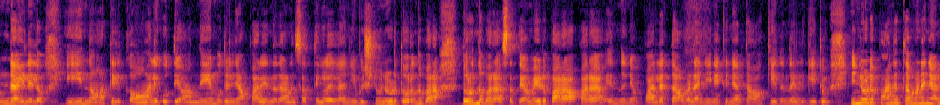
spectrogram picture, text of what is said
ഉണ്ടായില്ലല്ലോ ഈ നാട്ടിൽ കാൽ കുത്തി അന്നേ മുതൽ ഞാൻ പറയുന്നതാണ് സത്യങ്ങളെല്ലാം നീ വിഷ്ണുവിനോട് തുറന്നു പറ തുറന്നു പറ സത്യാമ്മയോട് പറ പറ എന്ന് ഞാൻ പല തവണ നിനക്ക് ഞാൻ താക്കീത് നൽകിയിട്ടും നിന്നോട് പല തവണ ഞാൻ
